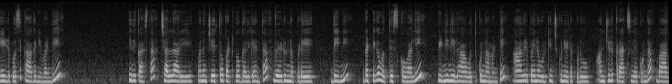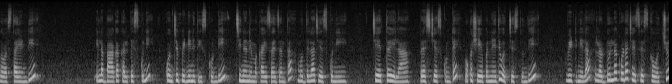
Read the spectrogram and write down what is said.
నీళ్ళు పోసి కాగనివ్వండి. ఇది కాస్త చల్లారి మనం చేత్తో పట్టుకోగలిగేంత వేడున్నప్పుడే దీన్ని గట్టిగా ఒత్తేసుకోవాలి. పిండిని ఇలా ఒత్తుకున్నామంటే ఆవిరిపైన ఉడికించుకునేటప్పుడు అంచులు క్రాక్స్ లేకుండా బాగా వస్తాయండి. ఇలా బాగా కలిపేసుకుని కొంచెం పిండిని తీసుకోండి. చిన్న నిమ్మకాయ సైజ్ అంతా ముద్దలా చేసుకుని చేత్తో ఇలా ప్రెస్ చేసుకుంటే ఒక షేప్ అనేది వచ్చేస్తుంది. వీటిని ఇలా లడ్డూల్లా కూడా చేసేసుకోవచ్చు.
